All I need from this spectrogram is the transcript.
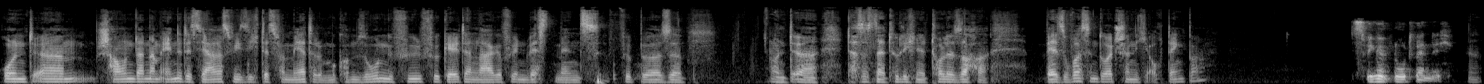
und ähm, schauen dann am Ende des Jahres, wie sich das vermehrt hat und bekommen so ein Gefühl für Geldanlage, für Investments, für Börse. Und äh, das ist natürlich eine tolle Sache. Wäre sowas in Deutschland nicht auch denkbar? Zwingend notwendig. Ja.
